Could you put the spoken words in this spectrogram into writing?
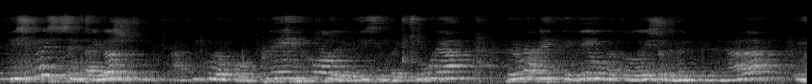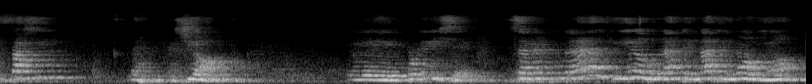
El 1962 es un artículo complejo, de difícil lectura, pero una vez que leo uno todo eso que no entiende nada, es fácil la explicación. Eh, porque dice, se reputarán adquiridos durante el matrimonio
